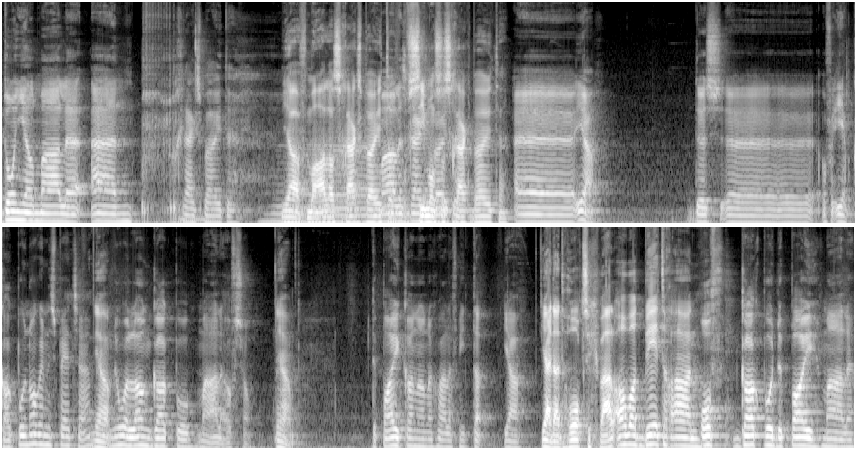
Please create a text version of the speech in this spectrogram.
Donjel Malen en pff, rechtsbuiten. ja, of Malen als Eh, rechtsbuiten, Malen of Simons als rechtsbuiten. Eh, ja. Dus, eh, of je hebt Gakpo nog in de spits, hè? Ja. Noah Lang, Gakpo, Malen of zo. Ja. De Pai kan er nog wel of niet. Dat, ja. ja, dat hoort zich wel al wat beter aan. Of Gakpo, de Pai, Malen.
